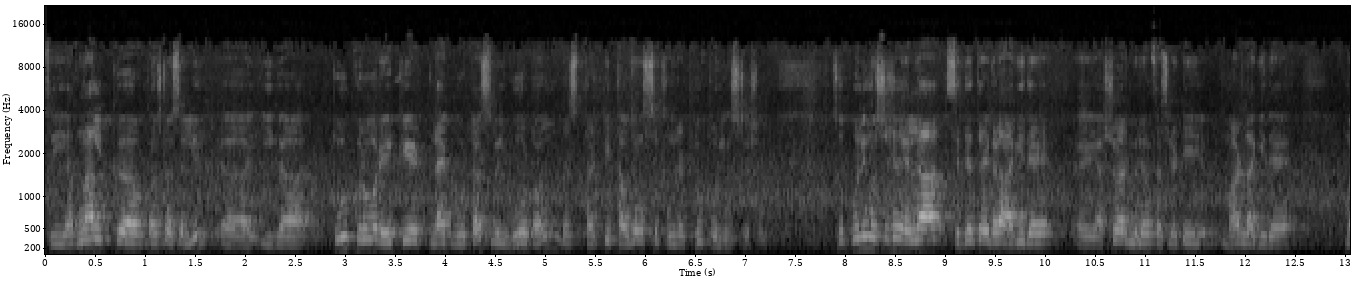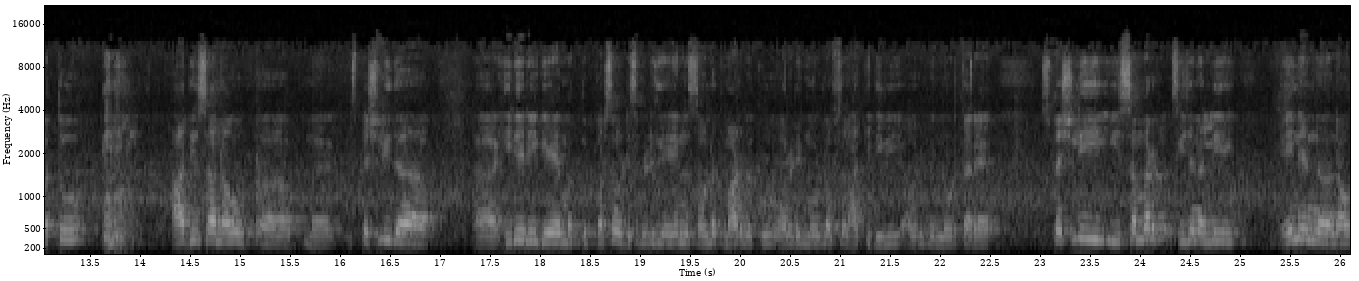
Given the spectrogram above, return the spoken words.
ಸೊ ಈ ಹದಿನಾಲ್ಕು ಕಾನ್ಸ್ಟಿಟ್ಯೂನ್ಸಲ್ಲಿ ಈಗ two crore eighty eight lakh voters will vote on this thirty thousand six hundred two polling station so polling station ಎಲ್ಲ ಸಿದ್ಧತೆಗಳಾಗಿದೆ. ಅಶ್ವರ್ ಮಿನಿಮಮ್ ಫೆಸಿಲಿಟಿ ಮಾಡಲಾಗಿದೆ. ಮತ್ತು ಆ ದಿವಸ ನಾವು ಸ್ಪೆಷಲಿ ದ ಹಿರಿಯರಿಗೆ ಮತ್ತು ಪರ್ಸನಲ್ ಡಿಸಬಿಲಿಟಿಗೆ ಏನು ಸವಲತ್ತು ಮಾಡಬೇಕು ಆಲ್ರೆಡಿ ನೋಡಲ್ ಆಫೀಸರ್ ಹಾಕಿದ್ದೀವಿ, ಅವರು ಬಂದು ನೋಡ್ತಾರೆ. ಸ್ಪೆಷಲಿ ಈ ಸಮ್ಮರ್ ಸೀಸನಲ್ಲಿ ಏನೇನು ನಾವು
